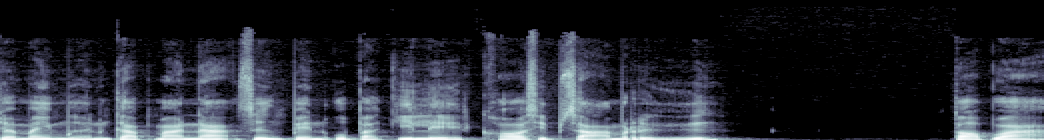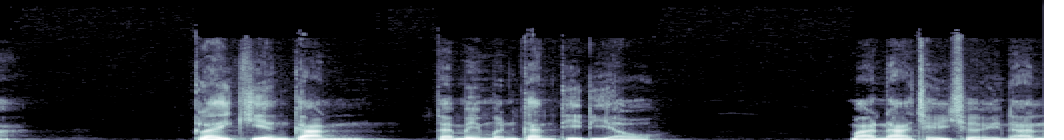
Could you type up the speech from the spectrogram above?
จะไม่เหมือนกับมานะซึ่งเป็นอุปกิเลสข้อ 13 หรือ ตอบว่า ใกล้เคียงกันแต่ไม่เหมือนกันทีเดียว มานะเฉยๆนั้น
